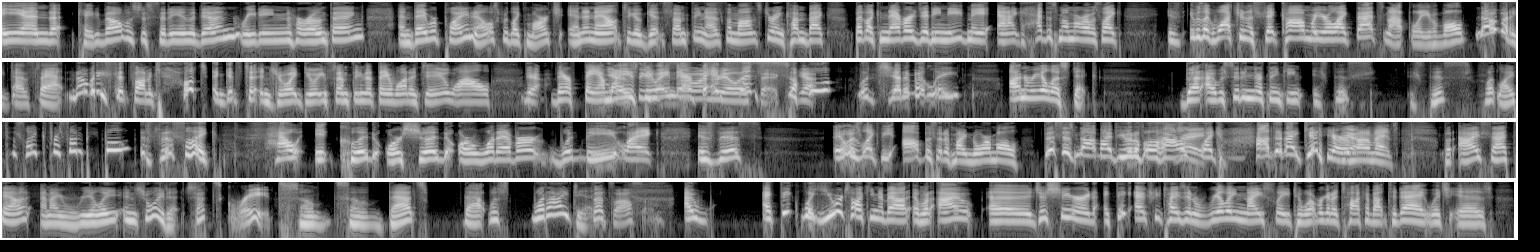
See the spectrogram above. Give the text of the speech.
And Katie Bell was just sitting in the den reading her own thing. And they were playing. And Ellis would like march in and out to go get something as the monster and come back. But like never did he need me. And I had this moment where I was like, is, it was like watching a sitcom where you're like, that's not believable. Nobody does that. Nobody sits on a couch and gets to enjoy doing something that they want to do while Yeah. their family's seems doing their so best. unrealistic. It's so Yeah. legitimately unrealistic that I was sitting there thinking, is this is this what life is like for some people? Is this like how it could or should or whatever would be? Like, is this it was like the opposite of my normal this is not my beautiful house. Right. Like, how did I get here Yeah. moments? But I sat down and I really enjoyed it. That's great. So so that's that was what I did. That's awesome. I I think what you were talking about and what I uh, just shared, I think actually ties in really nicely to what we're going to talk about today, which is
